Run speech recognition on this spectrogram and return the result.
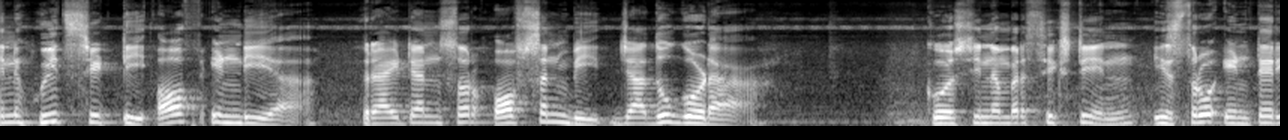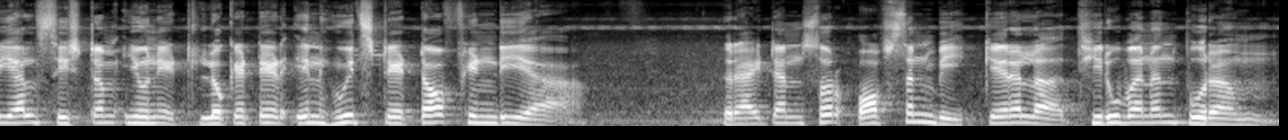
in which city of India? Right answer option B, Jadugoda. Question number 16. ISRO Interior System Unit located in which state of India? Right answer option B, Kerala, Thiruvananthapuram.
